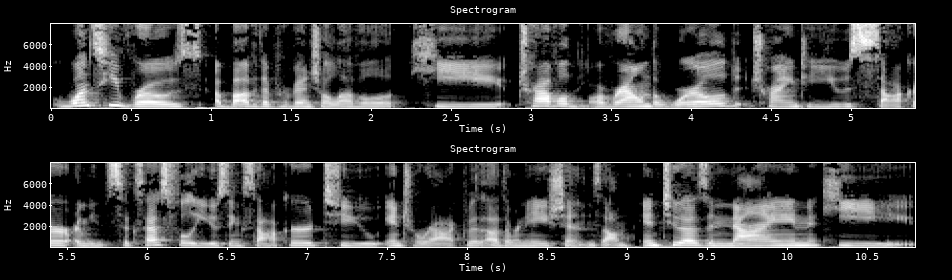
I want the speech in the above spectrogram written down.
once he rose above the provincial level, he traveled around the world trying to use soccer, I mean, successfully using soccer to interact with other nations. Um, in 2009, he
